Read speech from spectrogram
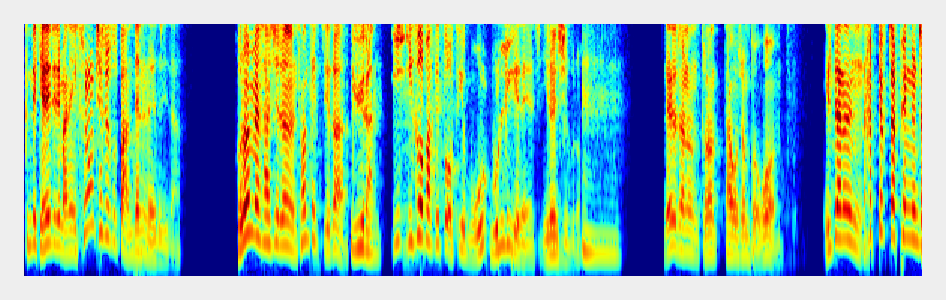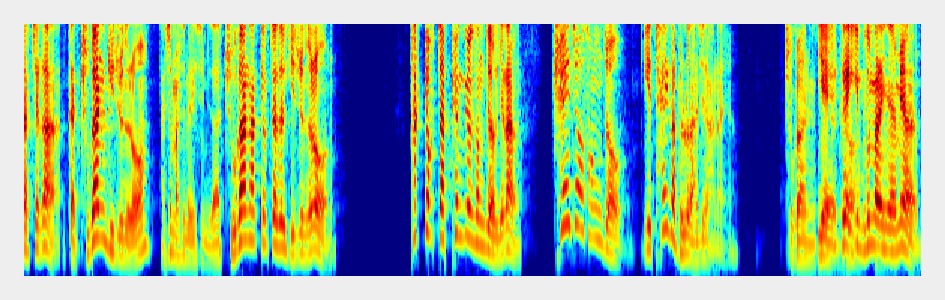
근데 걔네들이 만약에 수능 체제도 또 안 되는 애들이다. 그러면 사실은 선택지가 유일한. 이 이거밖에 또 어떻게 몰, 몰리게 돼요. 이런 식으로. 음. 그래서 저는 그렇다고 좀 보고 일단은 합격자 평균 자체가 그러니까 주간 기준으로 다시 말씀드리겠습니다. 주간 합격자들 기준으로 합격자 평균 성적이랑 최저 성적이 차이가 별로 나지가 않아요. 주간 예, 기준으로. 그러니까 이게 무슨 말이냐면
